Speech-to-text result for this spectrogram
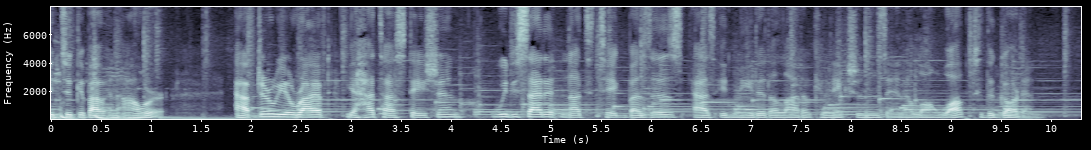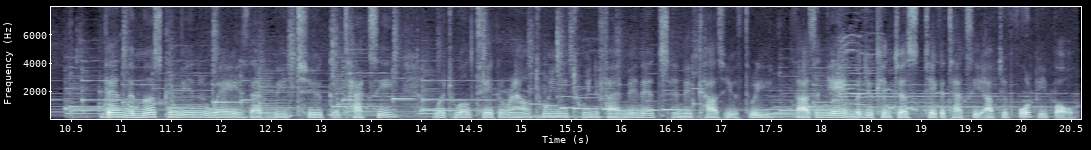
It took about an hour. After we arrived Yahata station, we decided not to take buses as it needed a lot of connections and a long walk to the garden. Then the most convenient way is that we took a taxi, which will take around 20-25 minutes and it costs you 3,000 yen, but you can just take a taxi up to four people.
